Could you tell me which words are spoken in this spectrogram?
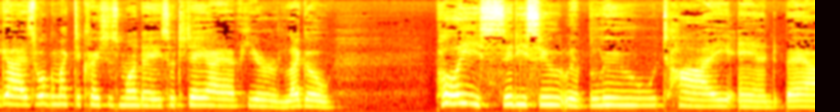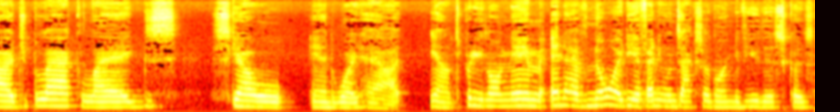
guys, welcome back to Crisis Monday. So today I have here Lego Police City Suit with blue tie and badge, black legs, scowl, and white hat. Yeah, it's a pretty long name, and I have no idea if anyone's actually going to view this, because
